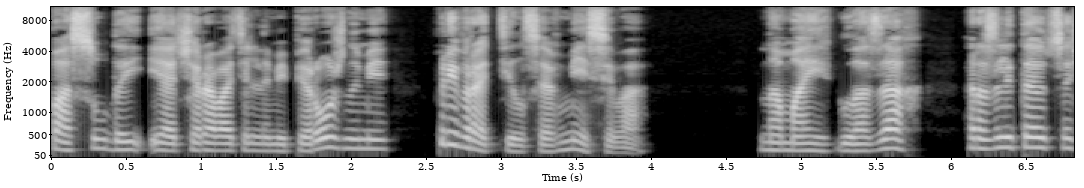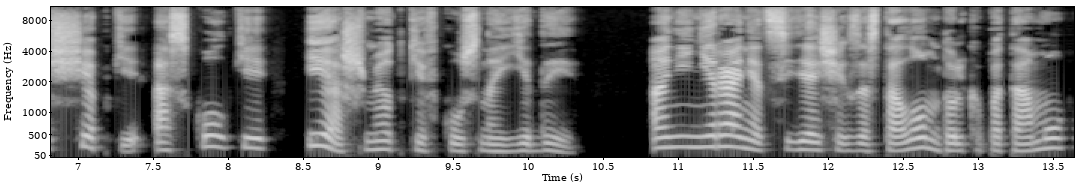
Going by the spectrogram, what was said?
посудой и очаровательными пирожными превратился в месиво. На моих глазах разлетаются щепки, осколки и ошметки вкусной еды. Они не ранят сидящих за столом только потому,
